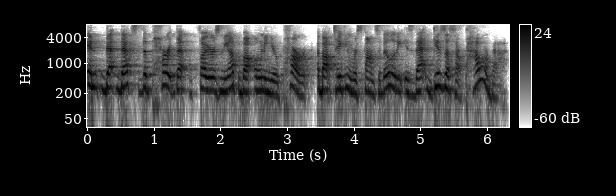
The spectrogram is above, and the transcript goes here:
And that that's the part that fires me up about owning your part about taking responsibility is that gives us our power back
